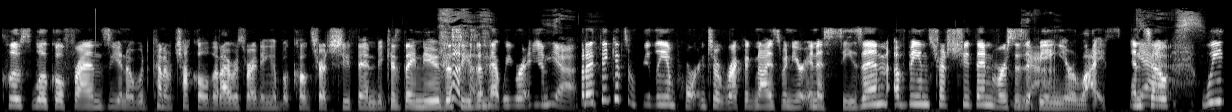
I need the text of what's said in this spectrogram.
close local friends, you know, would kind of chuckle that I was writing a book called Stretched Too Thin because they knew the season that we were in. Yeah. But I think it's really important to recognize when you're in a season of being stretched too thin versus yeah. it being your life. And yes. so we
